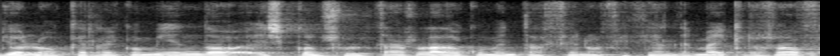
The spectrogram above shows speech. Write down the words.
yo lo que recomiendo es consultar la documentación oficial de Microsoft.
